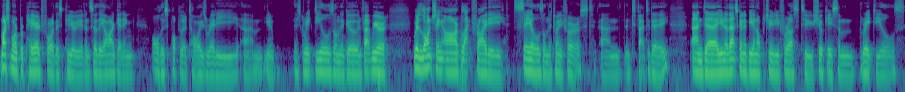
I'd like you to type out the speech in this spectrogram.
much more prepared for this period, and so they are getting all those popular toys ready. Um, you know, there's great deals on the go. In fact, we're we're launching our Black Friday sales on the 21st, and in fact today. And uh, you know that's going to be an opportunity for us to showcase some great deals.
